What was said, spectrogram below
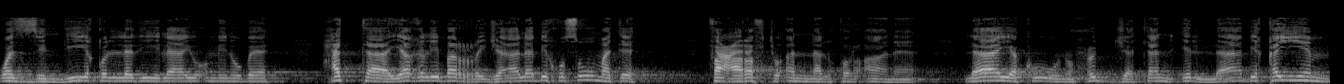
والزنديق الذي لا يؤمن به حتى يغلب الرجال بخصومته. فعرفت أن القرآن لا يكون حجة إلا بقيم.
